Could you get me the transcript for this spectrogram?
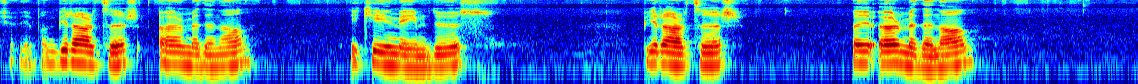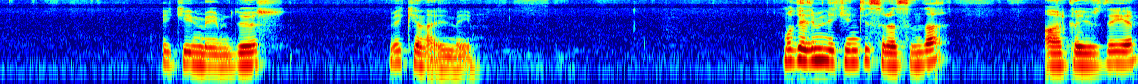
Şöyle yapalım. Bir artır. Örmeden al. İki ilmeğim düz. Bir artır. Örmeden al. 2 ilmeğim düz ve kenar ilmeğim. Modelimin ikinci sırasında arka yüzdeyim,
